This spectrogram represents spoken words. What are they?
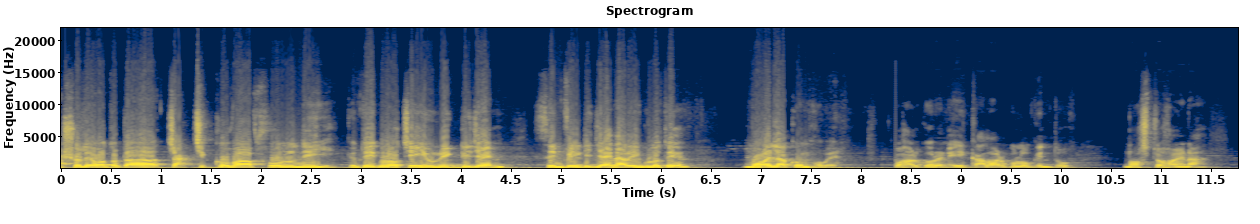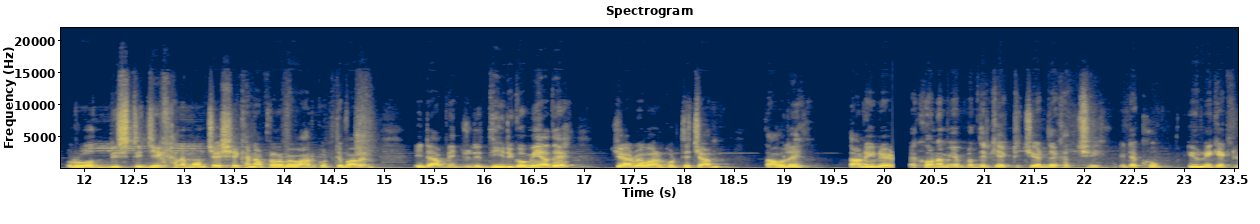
আসলে অতটা চাকচিক্য বা ফুল নেই, কিন্তু এগুলো হচ্ছে ইউনিক ডিজাইন সিম্পল ডিজাইন আর এইগুলোতে ময়লা কম হবে। ব্যবহার করেন, এই কালারগুলো কিন্তু নষ্ট হয় না। রোদ, বৃষ্টি, যেখানে মন চায় সেখানে আপনারা ব্যবহার করতে পারেন। এটা আপনি যদি দীর্ঘমেয়াদে চেয়ার ব্যবহার করতে চান, তাহলে তানিনের এখন আমি আপনাদেরকে একটি চেয়ার দেখাচ্ছি। এটা খুব ইউনিক একটি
